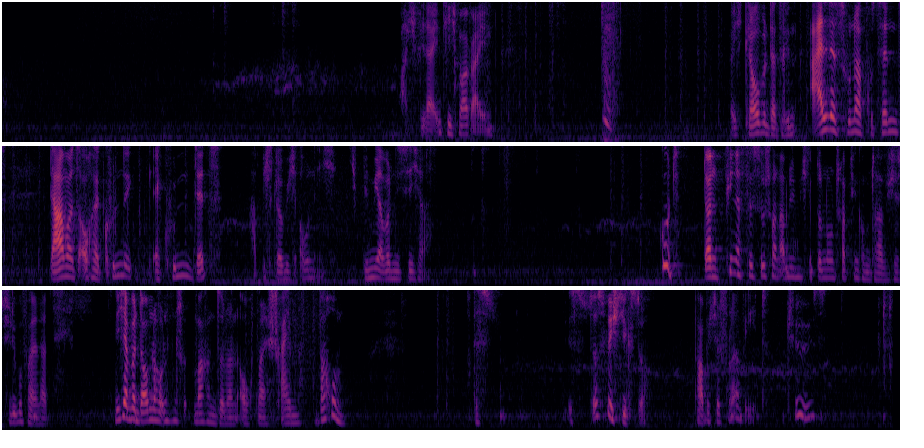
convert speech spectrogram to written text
Oh, ich will eigentlich mal rein. Ich glaube, da drin alles 100% damals auch erkundet, erkundet habe ich glaube ich auch nicht. Ich bin mir aber nicht sicher. Gut. Dann vielen Dank fürs Zuschauen, abonniert mich, gebt und schreibt den Kommentar, wie euch das Video gefallen hat. Nicht aber Daumen nach unten machen, sondern auch mal schreiben, warum. Das ist das Wichtigste. Habe ich ja schon erwähnt. Tschüss.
